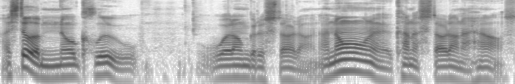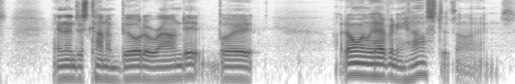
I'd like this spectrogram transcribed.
I still have no clue what I'm gonna start on. I know I want to kind of start on a house and then just kind of build around it, but I don't really have any house designs.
